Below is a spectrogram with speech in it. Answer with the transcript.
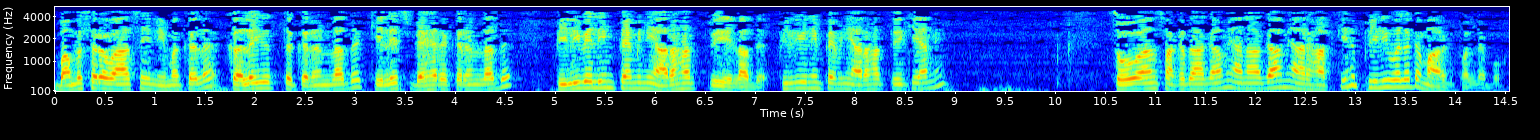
බඹසර වාසයේ නිමකල කලයුත්ත කරන ලද කෙලෙස් බැහැර කරන ලද පිළිවෙලින් පැමිණි අරහත්වේ ලද පිළිවෙලින් පැමිණි අරහත්වේ කියන්නේ සෝවාන් සකදාගාමි අනාගාමි අරහත් කියන පිළිවෙලට මාර්ගඵල ලැබුවා.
